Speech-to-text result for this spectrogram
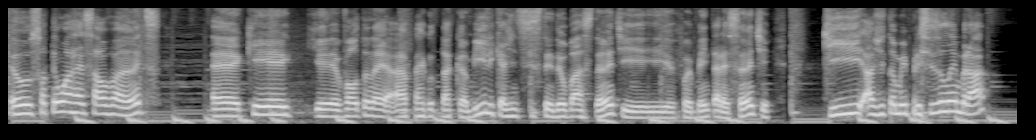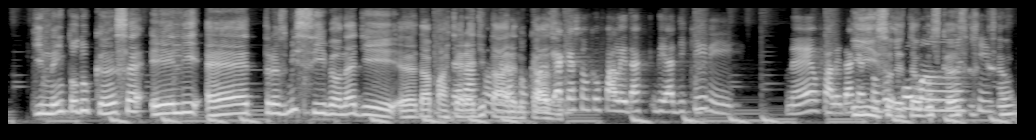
eu só tenho uma ressalva antes, é, que, que, voltando à pergunta da Camille, que a gente se estendeu bastante e foi bem interessante, que a gente também precisa lembrar que nem todo câncer ele é transmissível, né, de, é, da parte geração, hereditária, geração. no caso. A questão que eu falei da, de adquirir, né, eu falei da questão Isso, dos fumantes. Que são...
